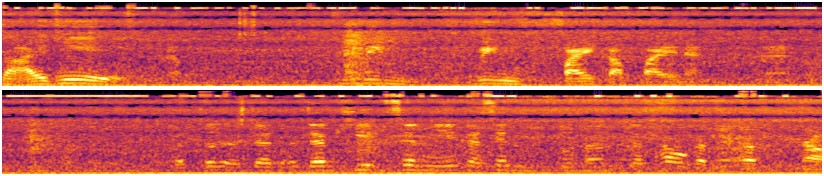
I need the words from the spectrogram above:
สายที่วิ่งวิ่งไฟกลับไปเนี่ยนะอาจารย์อาจารย์อาจารย์คิดเส้นนี้กับเส้นตัวนั้นจะเท่ากันไหมครับเอา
